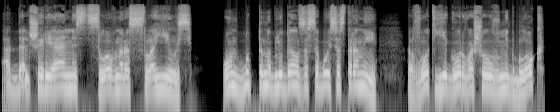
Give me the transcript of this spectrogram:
А дальше реальность словно расслоилась. Он будто наблюдал за собой со стороны. Вот Егор вошел в медблок,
